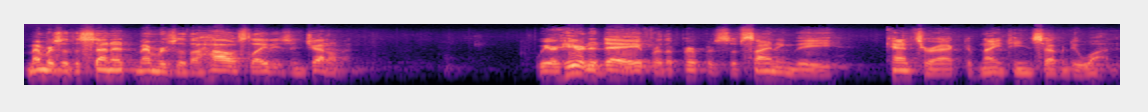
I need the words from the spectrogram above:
Members of the Senate, members of the House, ladies and gentlemen, we are here today for the purpose of signing the Cancer Act of 1971.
